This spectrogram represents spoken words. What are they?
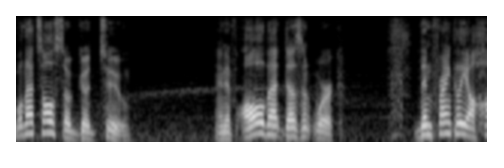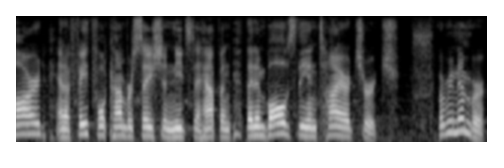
well, that's also good too. And if all that doesn't work, then frankly, a hard and a faithful conversation needs to happen that involves the entire church. But remember,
